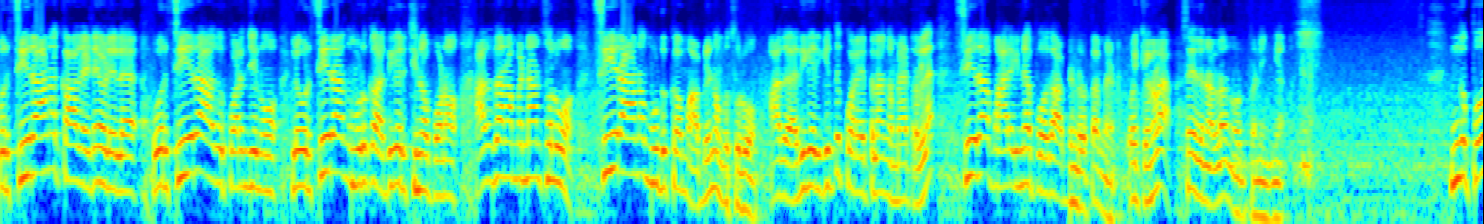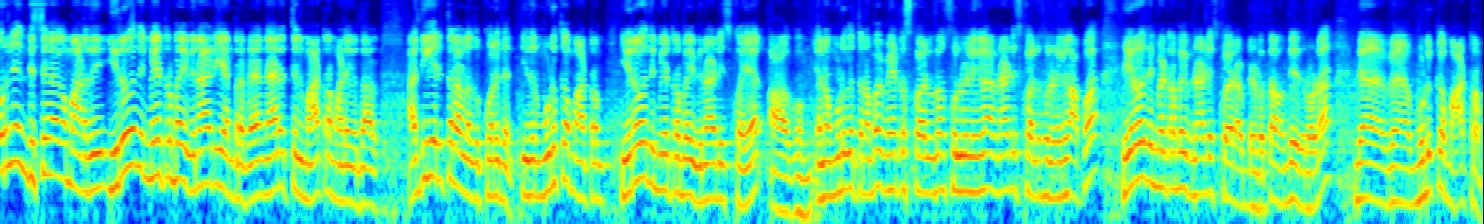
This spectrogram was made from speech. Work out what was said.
ஒரு சீரான கால இடைவெளியில் ஒரு சீராக அது குறைஞ்சினோ இல்லை ஒரு சீராக அந்த முடுக்கம் அதிகரிச்சினோ போனோம் அதை தான் நம்ம என்னன்னு சொல்லுவோம்? சீரான முடுக்கம் அப்படின்னு நம்ம சொல்லுவோம். அது அதிகரிக்கிறது குறையத்தலாம் அங்கே மேட்டரில் சீராக மாறிக்கினே போதா அப்படின்றது தான் மேட்ரு ஓகேங்களா சரி இது நல்லா நோட் பண்ணிக்கங்க. இங்கே பொருளின் திசைவேகமானது இருபது மீட்டர் பை வினாடி என்ற வே- நேரத்தில் மாற்றம் அடைவதால் அதிகரித்தல் அல்லது குறைதல். இதன் முடுக்க மாற்றம் இருபது மீட்டர் பை வினாடி ஸ்கொயர் ஆகும். ஏன்னா முடுக்கத்தை நம்ம மீட்டர் ஸ்கொயரில் தான் சொல்லுவீங்களா? வினாடி ஸ்கொயரில் சொல்லுவீங்களா? அப்போ இருபது மீட்டர் பை வினாடி ஸ்கொயர் அப்படின்றது தான் வந்து இதனோட முடுக்க மாற்றம்.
